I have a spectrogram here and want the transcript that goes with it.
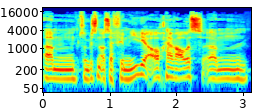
ähm, so ein bisschen aus der Familie auch heraus, ähm,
